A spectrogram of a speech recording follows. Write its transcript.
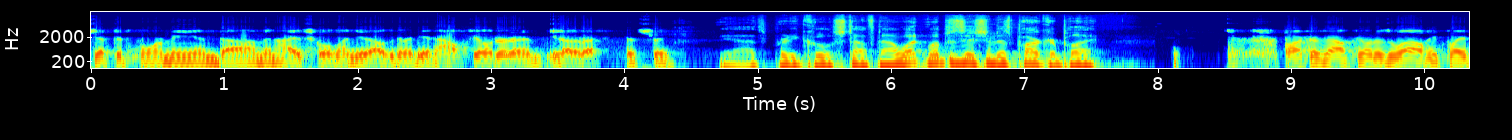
shifted for me. And um, in high school, I knew I was going to be an outfielder, and you know, the rest is history. Yeah, that's pretty cool stuff. Now, what what position does Parker play? Parker's outfield as well. He plays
